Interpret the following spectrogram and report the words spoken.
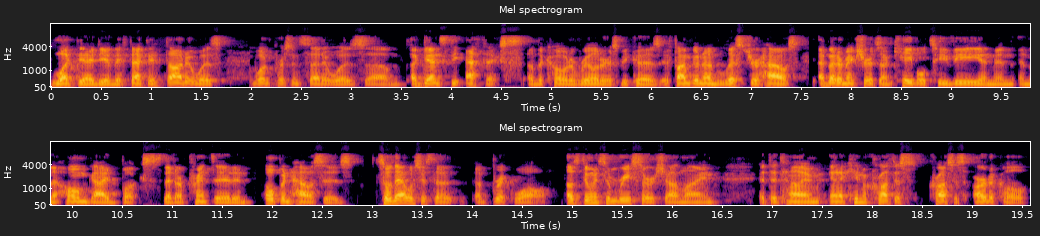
liked the idea. In fact, they thought it was. One person said it was um, against the ethics of the code of realtors because if I'm going to list your house, I better make sure it's on cable TV and in, in the home guide books that are printed and open houses so that was just a, a brick wall. I was doing some research online at the time, and I came across this across this article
